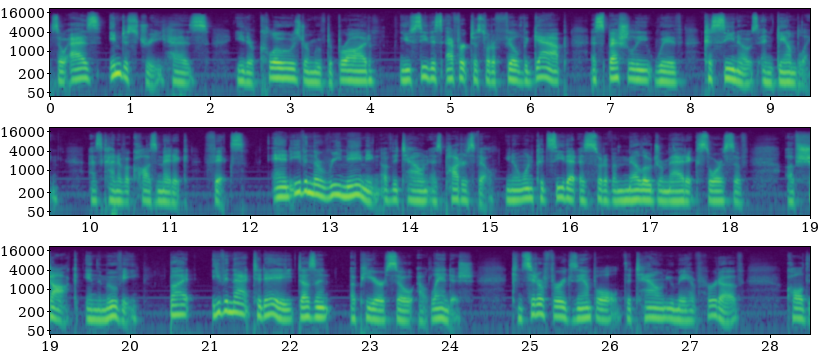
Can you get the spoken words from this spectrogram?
So, as industry has either closed or moved abroad, you see this effort to sort of fill the gap, especially with casinos and gambling as kind of a cosmetic fix. And even the renaming of the town as Pottersville. You know, one could see that as sort of a melodramatic source of, of shock in the movie. But even that today doesn't appear so outlandish. Consider, for example, the town you may have heard of called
